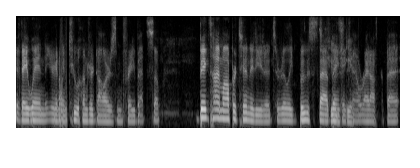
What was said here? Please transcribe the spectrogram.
If they win, you're gonna win two hundred dollars in free bets. So big time opportunity to, to really boost that bank deal. account right off the bat.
